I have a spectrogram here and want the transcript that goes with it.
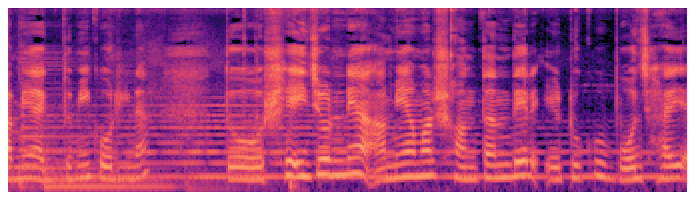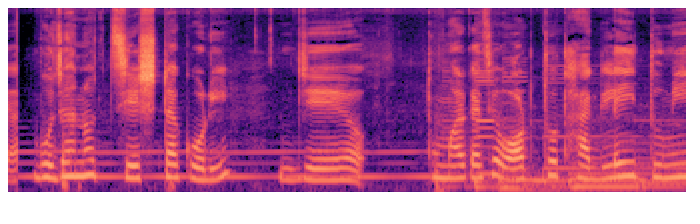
আমি একদমই করি না। তো সেই জন্যে আমি আমার সন্তানদের এটুকু বোঝাই, বোঝানোর চেষ্টা করি যে তোমার কাছে অর্থ থাকলেই তুমি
